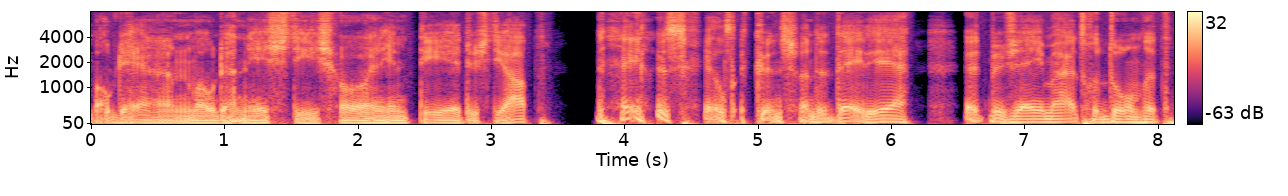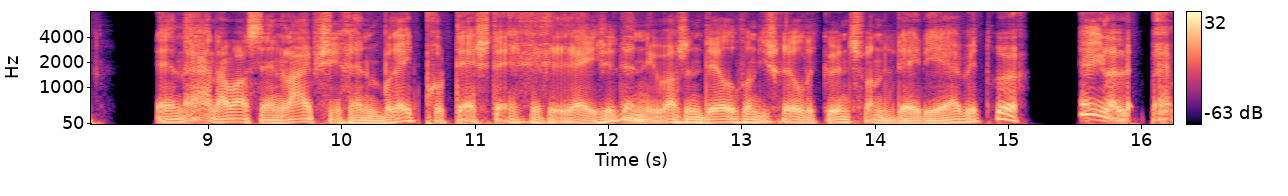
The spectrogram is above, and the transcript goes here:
Modern, modernistisch, georiënteerd. Dus die had de hele schilderkunst van de DDR het museum uitgedonderd. En nou ja, daar was in Leipzig een breed protest tegen gerezen. En nu was een deel van die schilderkunst van de DDR weer terug. Hele, le-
